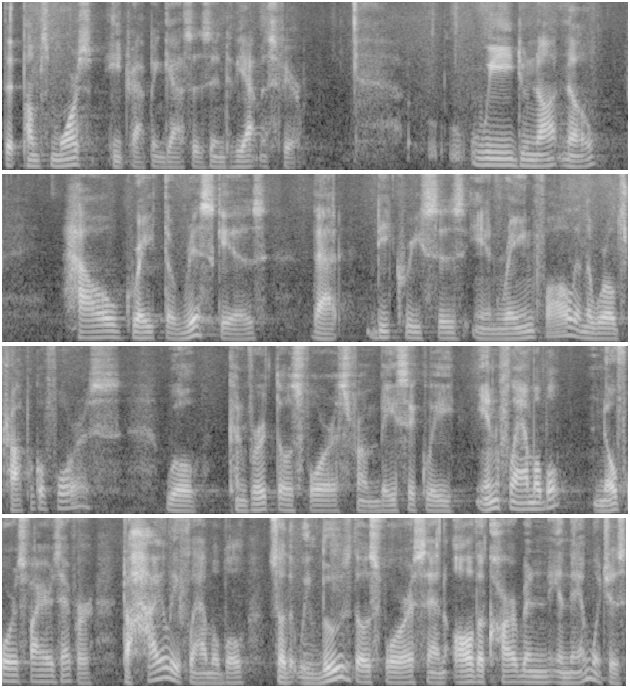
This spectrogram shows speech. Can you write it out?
that pumps more heat trapping gases into the atmosphere. We do not know how great the risk is that decreases in rainfall in the world's tropical forests will convert those forests from basically inflammable, no forest fires ever, to highly flammable so that we lose those forests and all the carbon in them, which is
